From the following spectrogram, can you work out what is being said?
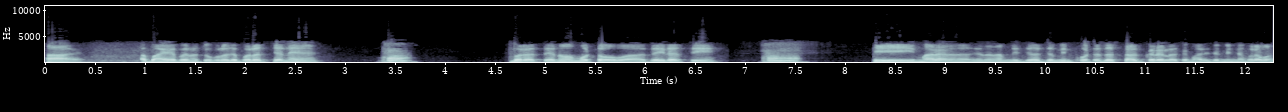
હા. આ ભાઈયાભાઈ નો છોકરો છે ભરત છે ને? ભરત એનો મોટો અ, જયરાજસિંહ હા. એ મારા એના નામની જમીન ખોટે દસ્તાવેજ કરેલા છે મારી જમીન ને બરાબર?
